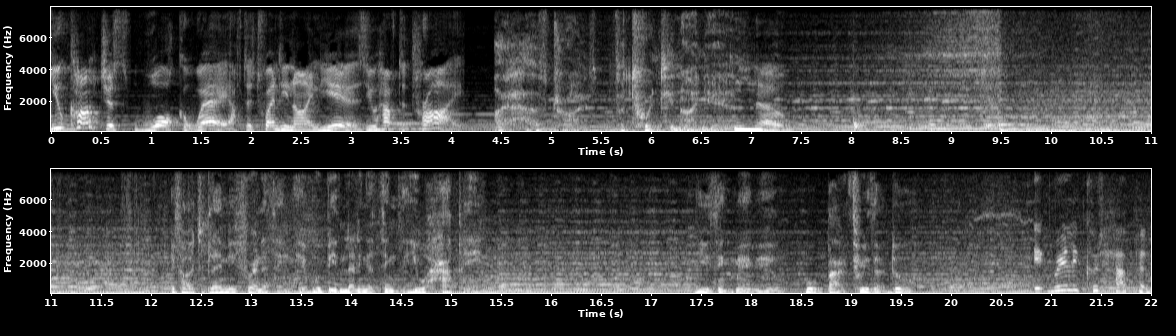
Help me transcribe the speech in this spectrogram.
You can't just walk away after 29 years. You have to try. I have tried for 29 years. No. If I had to blame you for anything, it would be letting her think that you were happy. You think maybe he'll walk back through that door? It really could happen.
